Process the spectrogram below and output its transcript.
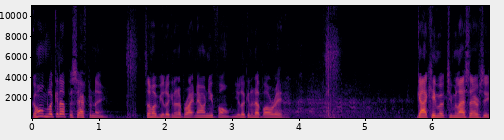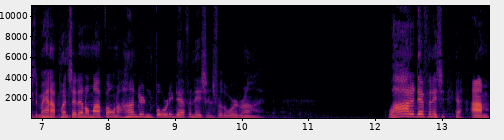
Go home look it up this afternoon. Some of you looking it up right now on your phone. You're looking it up already. Guy came up to me last night and said, Man, I punched that in on my phone 140 definitions for the word run. A lot of definitions. I'm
